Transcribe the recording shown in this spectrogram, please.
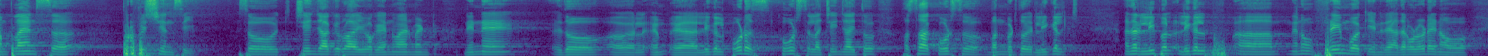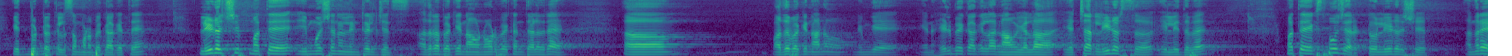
ಕಂಪ್ಲಯನ್ಸ್ ಪ್ರೊಫಿಷಿಯನ್ಸಿ ಸೊ ಚೇಂಜ್ ಆಗಿರುವ ಇವಾಗ ಎನ್ವೈರ್ಮೆಂಟ್ ನಿನ್ನೆ ಇದು ಲೀಗಲ್ ಕೋಡಸ್ ಕೋರ್ಸ್ ಎಲ್ಲ ಚೇಂಜ್ ಆಯಿತು. ಹೊಸ ಕೋರ್ಸ್ ಬಂದ್ಬಿಡ್ತು. ಲೀಗಲ್ ಅಂದರೆ ಲೀಗಲ್ ಲೀಗಲ್ ಏನೋ ಫ್ರೇಮ್ ವರ್ಕ್ ಏನಿದೆ, ಅದರೊಳಗಡೆ ನಾವು ಇದ್ಬಿಟ್ಟು ಕೆಲಸ ಮಾಡಬೇಕಾಗತ್ತೆ. ಲೀಡರ್ಶಿಪ್ ಮತ್ತು ಇಮೋಷನಲ್ ಇಂಟೆಲಿಜೆನ್ಸ್ ಅದರ ಬಗ್ಗೆ ನಾವು ನೋಡಬೇಕಂತ ಹೇಳಿದ್ರೆ ಅದ್ರ ಬಗ್ಗೆ ನಾನು ನಿಮಗೆ ಏನು ಹೇಳಬೇಕಾಗಿಲ್ಲ, ನಾವು ಎಲ್ಲ ಎಚ್ ಆರ್ ಲೀಡರ್ಸ್ ಇಲ್ಲಿದ್ದೇವೆ. ಮತ್ತು ಎಕ್ಸ್ಪೋಜರ್ ಟು ಲೀಡರ್ಶಿಪ್ ಅಂದರೆ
